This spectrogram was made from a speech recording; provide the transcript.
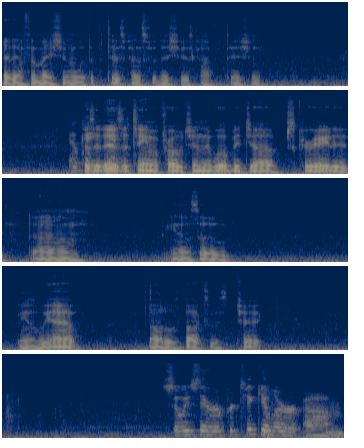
that information with the participants for this year's competition. okay. Because it is a team approach and there will be jobs created. Um, you know, so, you know, we have all those boxes checked. So is there a particular um,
